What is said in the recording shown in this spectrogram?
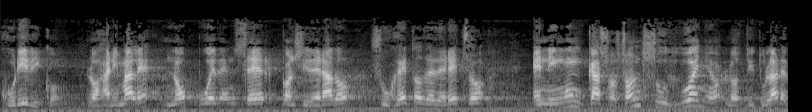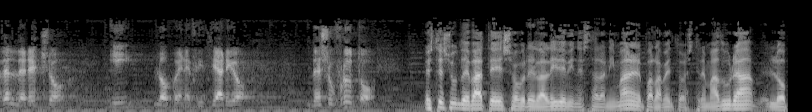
jurídico. Los animales no pueden ser considerados sujetos de derecho en ningún caso. Son sus dueños los titulares del derecho y los beneficiarios de su fruto. Este es un debate sobre la ley de bienestar animal en el Parlamento de Extremadura. Lo,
